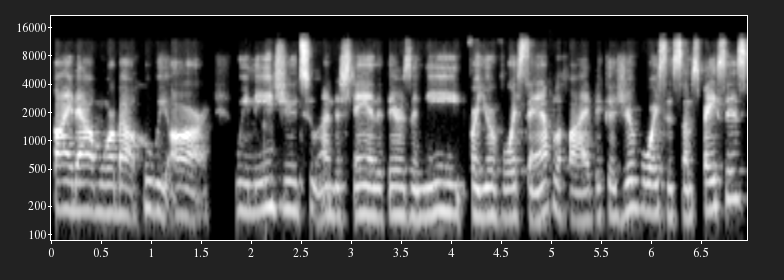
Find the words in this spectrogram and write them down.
find out more about who we are. We need you to understand that there's a need for your voice to amplify because your voice in some spaces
